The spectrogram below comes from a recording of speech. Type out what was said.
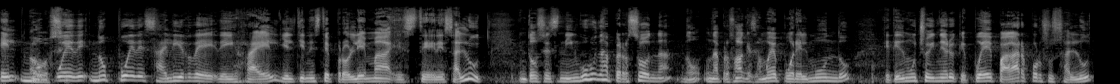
Él no, Oh, sí. puede, no puede salir de, de Israel y él tiene este problema este, de salud. Entonces, ninguna persona, ¿no? una persona que se mueve por el mundo, que tiene mucho dinero y que puede pagar por su salud,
